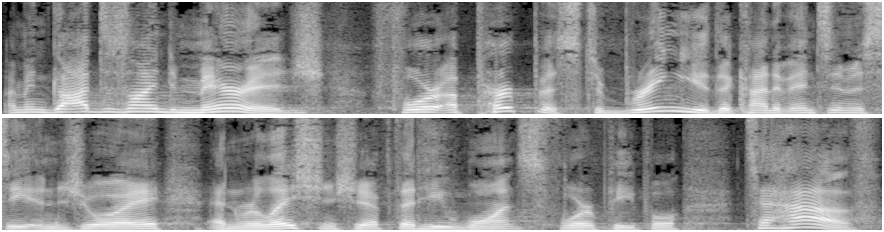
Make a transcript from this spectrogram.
I mean, God designed marriage for a purpose to bring you the kind of intimacy and joy and relationship that He wants for people to have.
